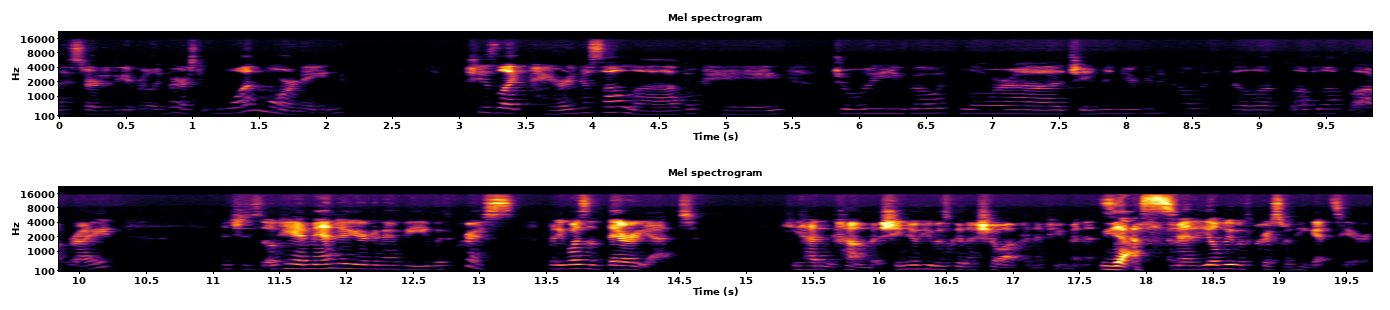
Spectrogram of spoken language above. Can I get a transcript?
I started to get really embarrassed. One morning, she's like pairing us all up. Okay, Joy, you go with Laura. Jamin, you're gonna go with Philip. Blah blah blah. Right? And she says, okay, Amanda, you're gonna be with Chris. But he wasn't there yet. He hadn't come, but she knew he was gonna show up in a few minutes. Yes. Amanda, you'll be with Chris when he gets here.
